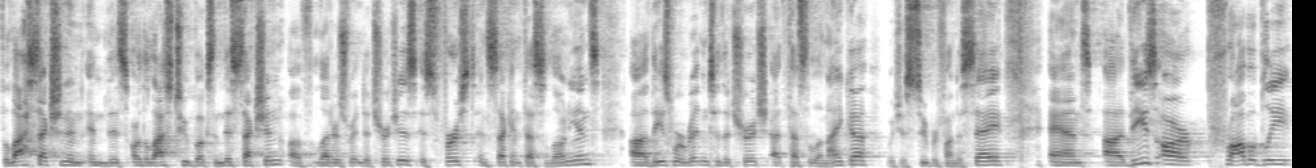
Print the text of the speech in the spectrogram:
The last section in, in, this, or the last two books in this section of letters written to churches is 1st and 2nd Thessalonians. Uh, these were written to the church at Thessalonica, which is super fun to say. And uh, these are probably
